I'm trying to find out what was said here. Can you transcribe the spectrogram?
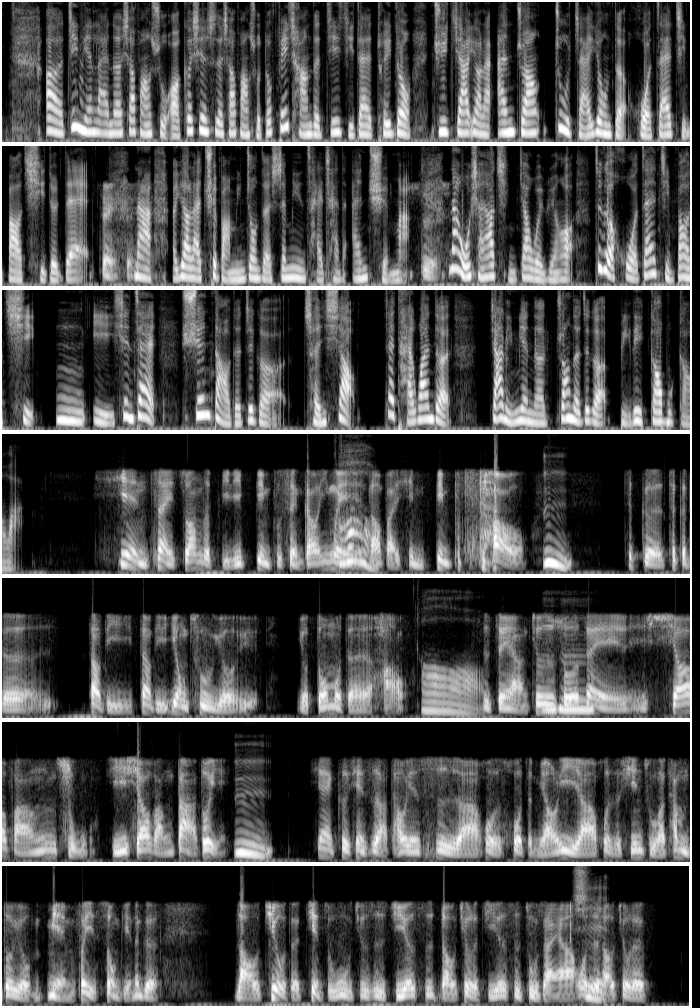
呃，近年来呢，消防署哦，各县市的消防署都非常的积极在推动居家要来安装住宅用的火灾警报器，对不对？对对。那呃，要来确保民众的生命财产的安全嘛。是。那我想要请教委员哦，这个火灾警报器，嗯，以现在宣导的这个成效，在台湾的家里面呢，装的这个比例高不高啊？现在装的比例并不是很高，因为哦。老百姓并不知道。嗯，这个这个的到底到底用处有有多么的好，哦，是这样。就是说，在消防署及消防大队，嗯，现在各县市啊，桃园市啊，或或者苗栗啊，或者新竹啊，他们都有免费送给那个老旧的建筑物，就是集合式老旧的集合式住宅啊，或者老旧的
